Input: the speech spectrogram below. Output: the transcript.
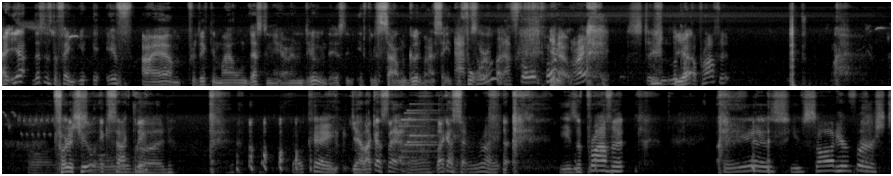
Uh, yeah, this is the thing. If I am predicting my own destiny here and doing this, it, it will sound good when I say it before. Absolutely. but- That's the whole point, know. right? To look Yeah. like a prophet. Oh, 42 so exactly. good. okay. Yeah, like I said. well, Like I said. Right. He's a prophet. He is. You saw it here first.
